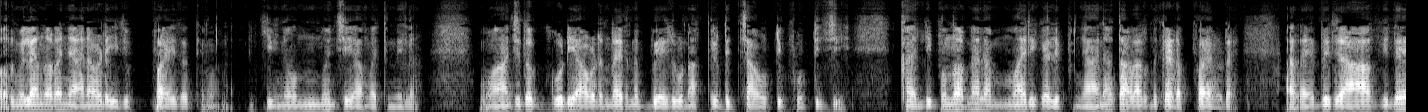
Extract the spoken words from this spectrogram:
ഓർമ്മയില്ല എന്ന് പറഞ്ഞാൽ ഞാൻ അവിടെ ഇരിപ്പായി സത്യം എനിക്ക് പിന്നെ ഒന്നും ചെയ്യാൻ പറ്റുന്നില്ല. വാജിതൊക്കെ കൂടി അവിടെ ഉണ്ടായിരുന്ന ബലൂൺ ഒക്കെ ഇട്ട് ചവിട്ടി പൊട്ടിച്ച് കലിപ്പ് എന്ന് പറഞ്ഞാൽ അമ്മാരി കലിപ്പ് ഞാൻ തളർന്ന് കിടപ്പായി അവിടെ. അതായത് രാവിലെ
